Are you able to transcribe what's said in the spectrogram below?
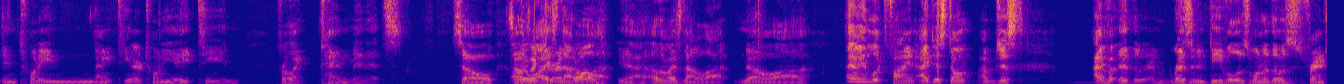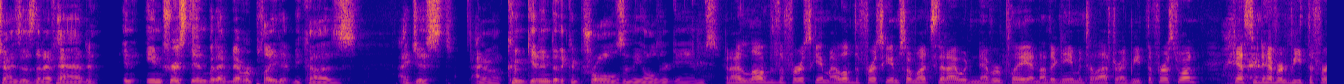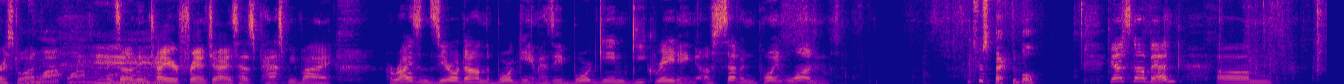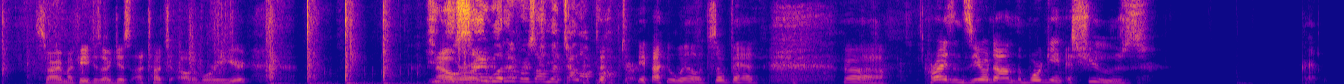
in 2019 or 2018 for like 10 minutes. So Sounds otherwise you're not a lot. Yeah, otherwise not a lot. No, uh I mean it looked fine. I just don't I'm just I've uh, Resident Evil is one of those franchises that I've had an interest in but I've never played it because I just I don't know couldn't get into the controls in the older games. And I loved the first game. I loved the first game so much that I would never play another game until after I beat the first one. Guess who never beat the first one? Wah, wah. And so the entire franchise has passed me by. Horizon Zero Dawn, the board game, has a board game geek rating of 7.1. It's respectable. Yeah, it's not bad. Um, sorry, my pages are just a touch out of order here. You Now will say it. whatever's on the teleprompter. yeah, I will. It's so bad. Uh, Horizon Zero Dawn, the board game, eschews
